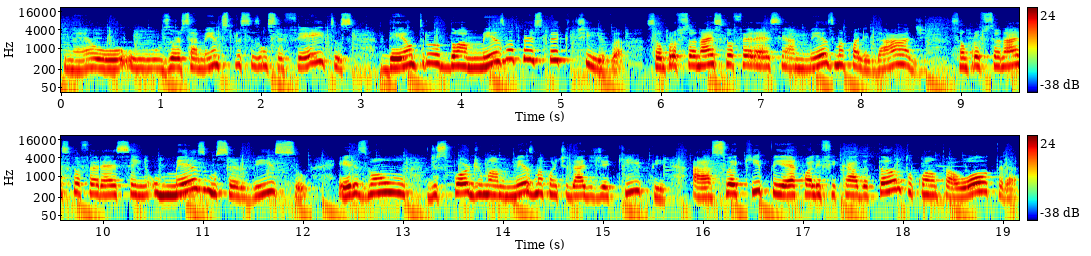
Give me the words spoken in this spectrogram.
Né? O, os orçamentos precisam ser feitos dentro da mesma perspectiva. São profissionais que oferecem a mesma qualidade, são profissionais que oferecem o mesmo serviço, eles vão dispor de uma mesma quantidade de equipe, a sua equipe é qualificada tanto quanto a outra,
